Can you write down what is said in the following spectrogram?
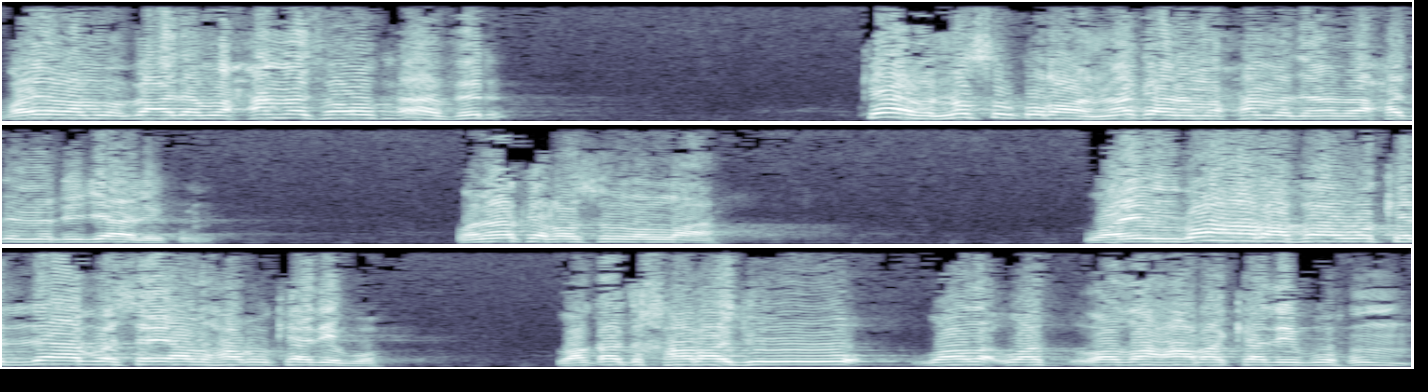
غير بعد محمد فهو كافر. كافر نص القرآن. ما كان محمد أبا أحد من رجالكم. ولكن رسول الله. وإن ظهر فهو كذاب وسيظهر كذبه. وقد خرجوا وظهر كذبهم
